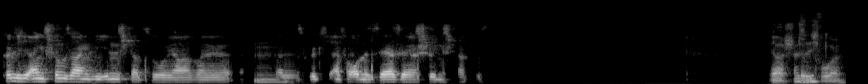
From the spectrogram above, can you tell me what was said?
könnte ich eigentlich schon sagen, die Innenstadt so, ja, weil, mhm. weil es wirklich einfach auch eine sehr, sehr schöne Stadt ist. Ja, stimmt also ich, wohl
